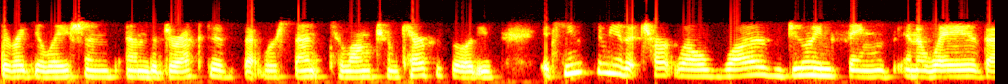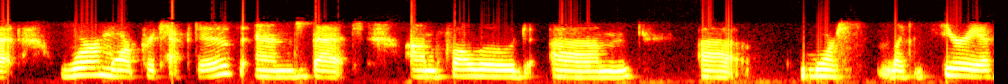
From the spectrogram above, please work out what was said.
the regulations and the directives that were sent to long term care facilities, it seems to me that Chartwell was doing things in a way that were more protective and that um, followed um, uh, more like serious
